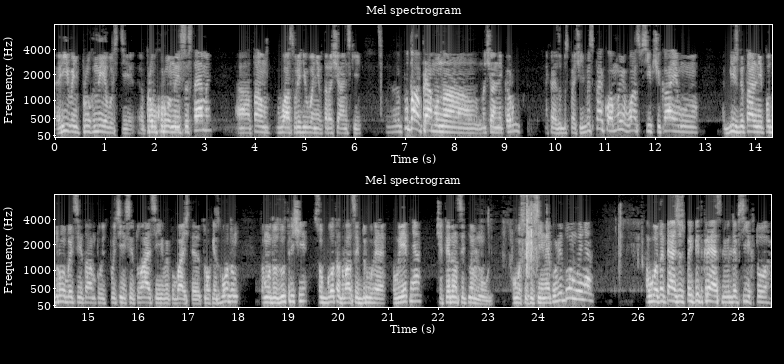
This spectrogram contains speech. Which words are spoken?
рівень прогнилості е, правоохоронної системи, е, там у вас в регіоні в Таращанській, е, подав прямо на начальника РУК, нехай забезпечить безпеку, а ми вас всіх чекаємо. Більш детальні подробиці там по, по цій ситуації ви побачите трохи згодом. Тому до зустрічі. Субота, 22 липня, 14.00. Ось офіційне повідомлення. От, опять же, підкреслюю для всіх, хто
